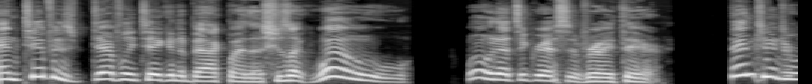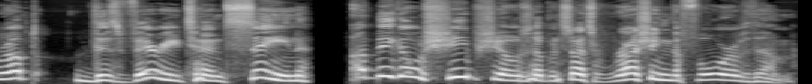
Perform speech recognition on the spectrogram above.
And Tiff is definitely taken aback by this. She's like, whoa, whoa, that's aggressive right there. Then to interrupt this very tense scene, a big old sheep shows up and starts rushing the four of them.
